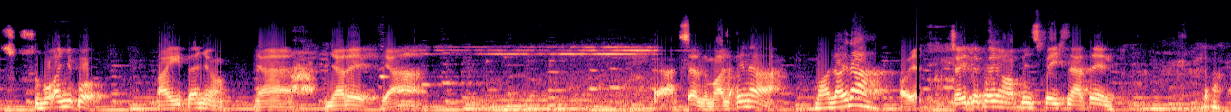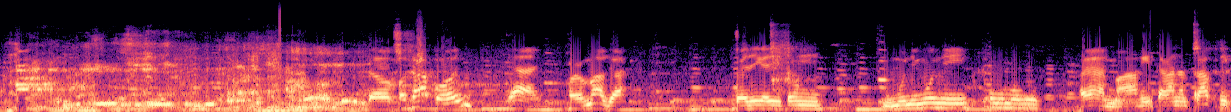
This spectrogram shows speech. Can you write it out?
subukan nyo po. Makikita nyo. Yan. Kunyari, yan. Yan, sir, lumalaki na. Malaki na. O, yan. So, ito po yung open space natin. So, paghapon, yan, or umaga, pwede ka ditong muni-muni. Mo? Ayan, makakita ka ng traffic.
